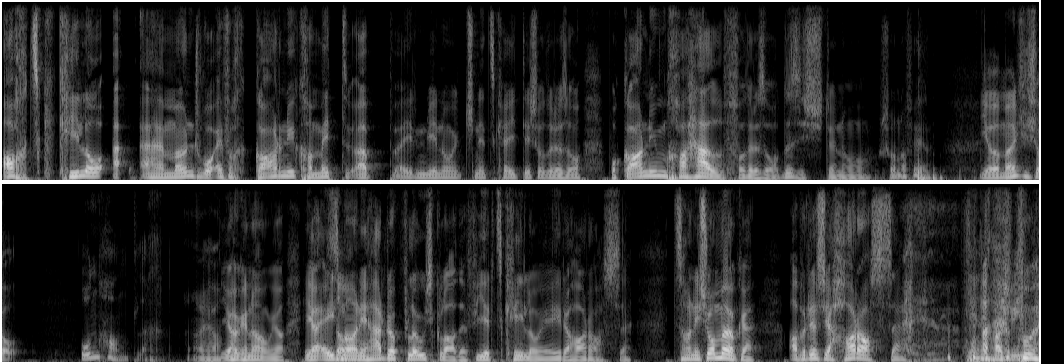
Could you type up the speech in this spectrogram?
80 Kilo, äh, ein Mensch, der einfach gar nichts kann mit, ob irgendwie noch in die Schnitzkeit ist oder so, der gar nicht mehr kann helfen oder so, das ist dann noch, schon noch viel. Ja, ein Mensch ist schon unhandlich. Ah, ja. Ja, genau, ja. Ich habe So. einmal eine Herdöpfel ausgeladen, 40 Kilo in ihrer Haarrasse. Das habe ich schon mögen, aber das ist ja Haarrasse. ja kannst du wie,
